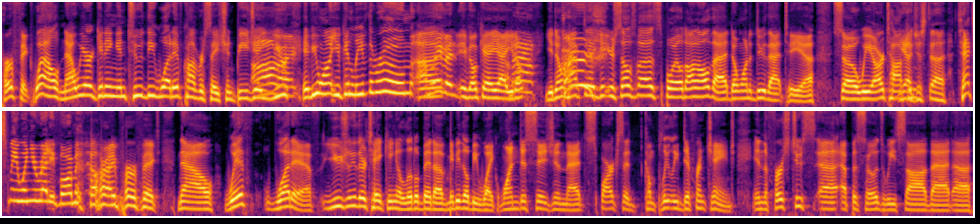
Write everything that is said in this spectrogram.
Perfect. Well, now we are getting into the what if conversation. BJ, All you right. if you want, you can leave the room. I'm Uh, leaving. if- okay, yeah, you I'm don't out. you don't have to get yourself uh, spoiled on all that. Don't want to do that to you. So we are talking. Yeah, just uh, text me when you're ready for me. All right, perfect. Now, with what if, usually they're taking a little bit of maybe there'll be like one decision that sparks a completely different change. In the first two uh, episodes, we saw that uh,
